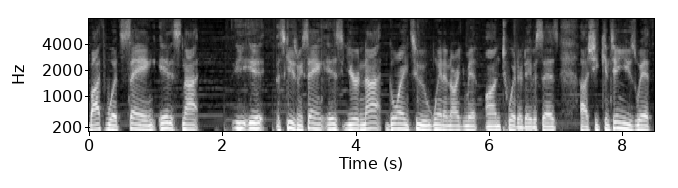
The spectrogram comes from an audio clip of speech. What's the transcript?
Bythewood, saying it's not excuse me, saying is you're not going to win an argument on Twitter. Davis says uh, she continues with.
